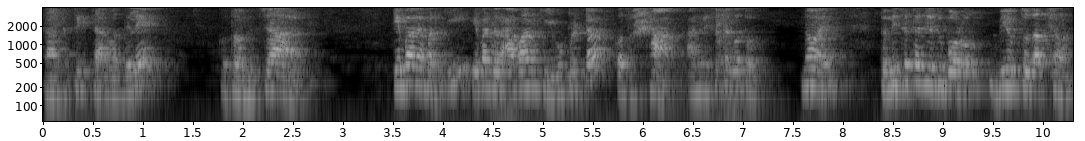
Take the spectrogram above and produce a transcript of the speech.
তার থেকে চার বাদ দিলে কত হবে? চার। এবার আবার কি? এবার আবার কি? উপরেরটা কত? সাত। আর নিচেরটা কত? নয়। তো নিচেরটা যেহেতু বড়, বিয়োগ তো যাচ্ছে না।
